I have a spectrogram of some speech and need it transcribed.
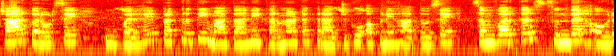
चार करोड़ से ऊपर है प्रकृति माता ने कर्नाटक राज्य को अपने हाथों से संवार कर सुंदर और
